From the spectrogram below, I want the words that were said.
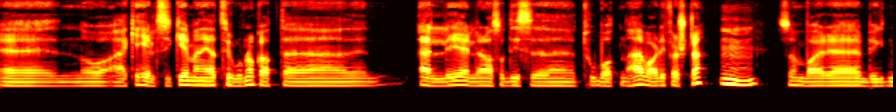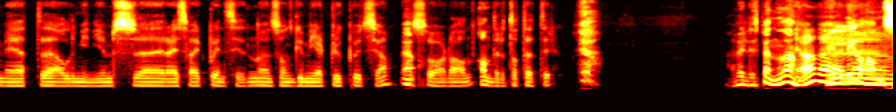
eh, nå er jeg ikke helt sikker, men jeg tror nok at eh, Ally, eller altså disse to båtene her, var de første. mm. Som var bygd med et aluminiumsreisverk på innsiden og en sånn gummiert duk på utsida. Ja. Og så har da andre tatt etter. det er veldig spennende, da. Ja, er, og Hans.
